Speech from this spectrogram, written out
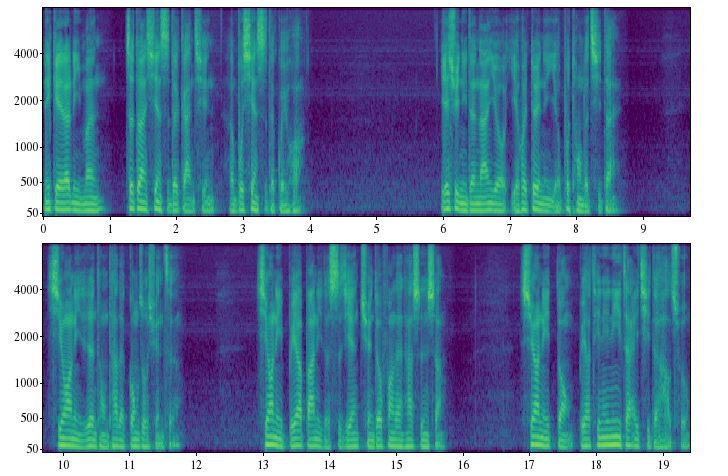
你给了你们这段现实的感情很不现实的规划。也许你的男友也会对你有不同的期待。希望你认同他的工作选择。希望你不要把你的时间全都放在他身上。希望你懂，不要天天腻在一起的好处。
